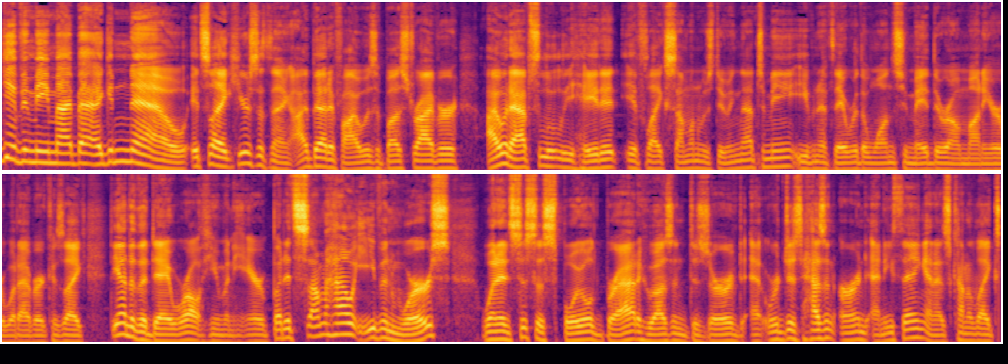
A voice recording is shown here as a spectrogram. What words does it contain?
giving me my bag now. It's like here's the thing. I bet if I was a bus driver, I would absolutely hate it if like someone was doing that to me, even if they were the ones who made their own money or whatever. Because like the end of the day, we're all human here. But it's somehow even worse when it's just a spoiled brat who hasn't deserved or just hasn't earned anything and has kind of like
